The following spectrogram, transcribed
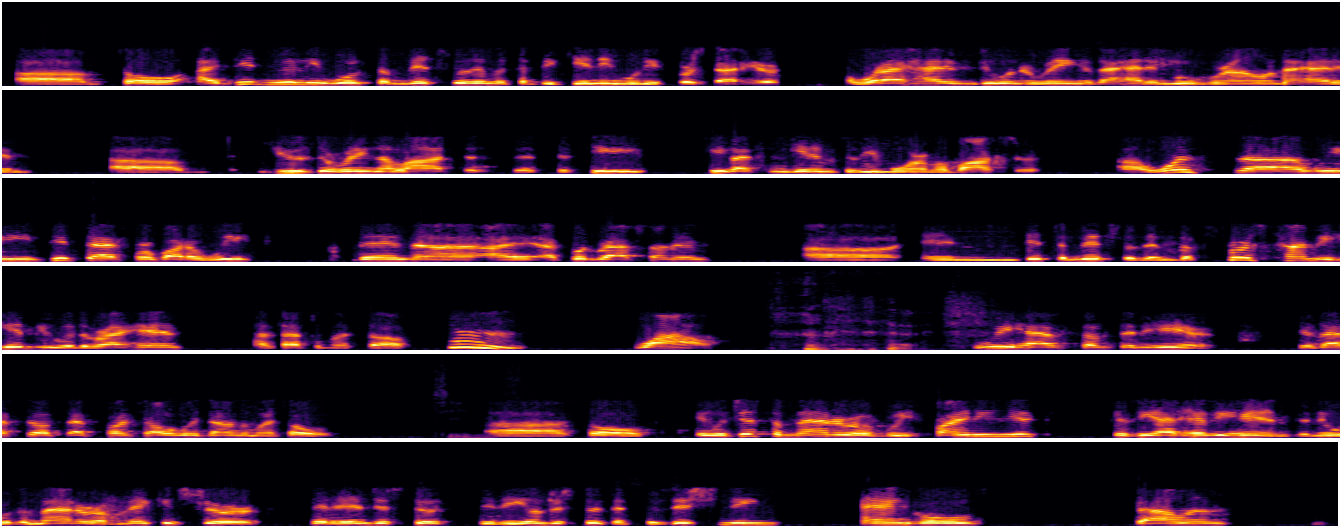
Um, so I didn't really work the mitts with him at the beginning when he first got here. What I had him do in the ring is I had him move around. I had him uh, use the ring a lot to, to, to see see if I can get him to be more of a boxer. Uh, once uh, we did that for about a week, then uh, I, I put wraps on him uh, and did the mitts with him. The first time he hit me with the right hand, I thought to myself, hmm, wow, we have something here. Because I felt that punch all the way down to my toes. Uh, so it was just a matter of refining it because he had heavy hands, and it was a matter of making sure that he understood that he understood that positioning, angles, balance,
